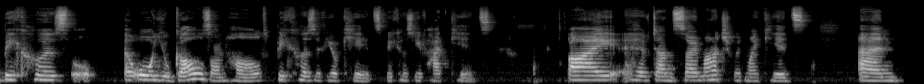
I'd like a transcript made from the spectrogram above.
because, or, or your goals on hold because of your kids, because you've had kids. I have done so much with my kids, and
